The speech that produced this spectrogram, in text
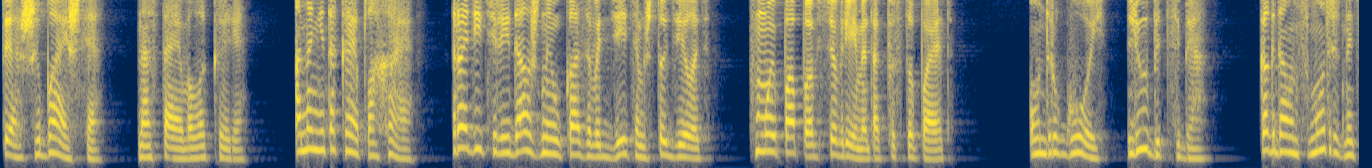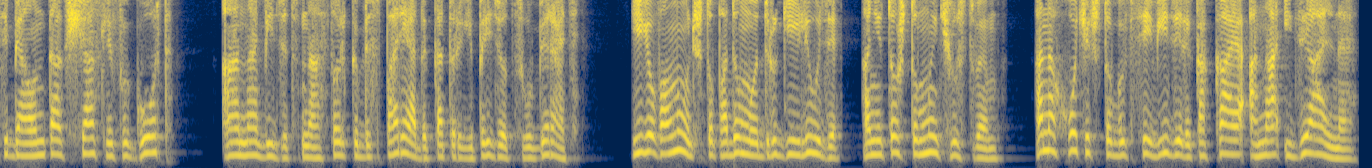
«Ты ошибаешься», — настаивала Кэрри. «Она не такая плохая. Родители должны указывать детям, что делать. Мой папа все время так поступает». «Он другой, любит тебя. Когда он смотрит на тебя, он так счастлив и горд, а она видит в нас только беспорядок, который ей придется убирать. Ее волнует, что подумают другие люди, а не то, что мы чувствуем. Она хочет, чтобы все видели, какая она идеальная.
